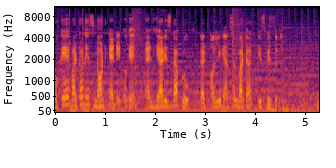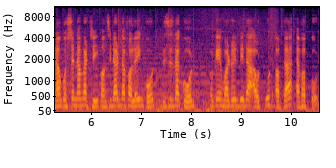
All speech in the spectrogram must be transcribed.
okay button is not added okay? And here is the proof that only cancel button is visible. Now question number three consider the following code. This is the code okay? What will be the output of the above code?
